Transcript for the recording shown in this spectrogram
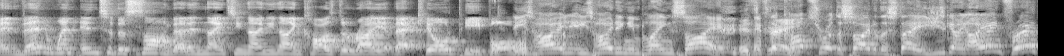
And then went into the song that in 1999 caused a riot that killed people. He's hiding. He's hiding in plain sight. It's if great. the cops were at the side of the stage, he's going, "I ain't Fred,"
